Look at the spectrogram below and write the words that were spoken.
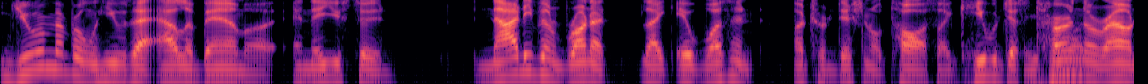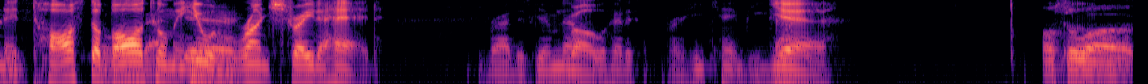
you remember when he was at Alabama and they used to not even run a like it wasn't a traditional toss. Like he would just You turn talking about around and toss the ball back, to him and he would run straight ahead. Bruh, just give him that Bro. full head of steam. Bro, he can't be. tackled. Yeah. Also, uh,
